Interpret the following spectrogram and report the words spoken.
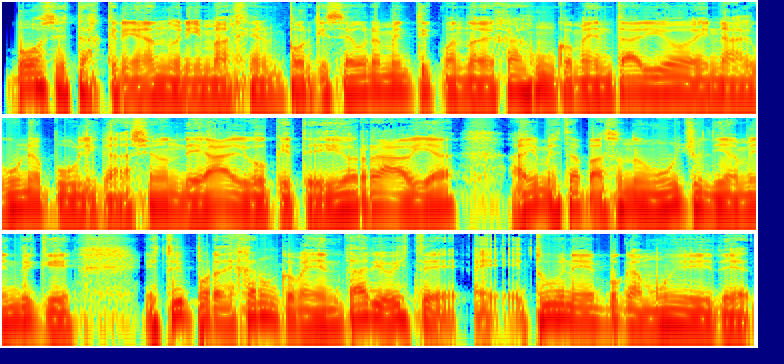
vos estás creando una imagen, porque seguramente cuando dejas un comentario en alguna publicación de algo que te dio rabia, a mí me está pasando mucho últimamente que estoy por dejar un comentario, viste, eh, tuve una época muy de,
